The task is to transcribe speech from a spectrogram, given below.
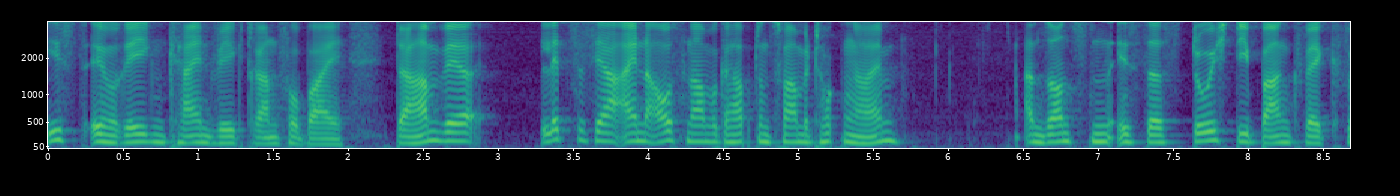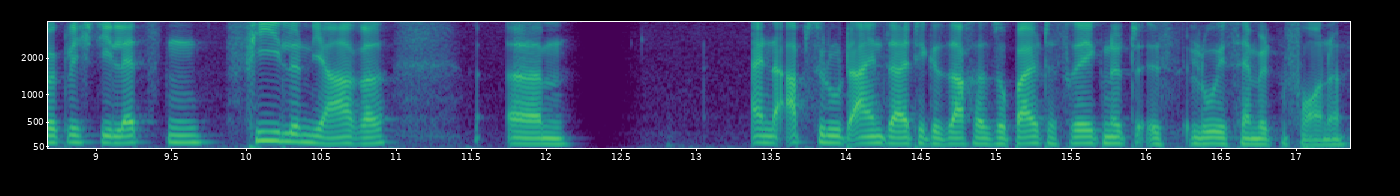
ist im Regen kein Weg dran vorbei. Da haben wir letztes Jahr eine Ausnahme gehabt und zwar mit Hockenheim. Ansonsten ist das durch die Bank weg wirklich die letzten vielen Jahre ähm, eine absolut einseitige Sache. Sobald es regnet, ist Lewis Hamilton vorne.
